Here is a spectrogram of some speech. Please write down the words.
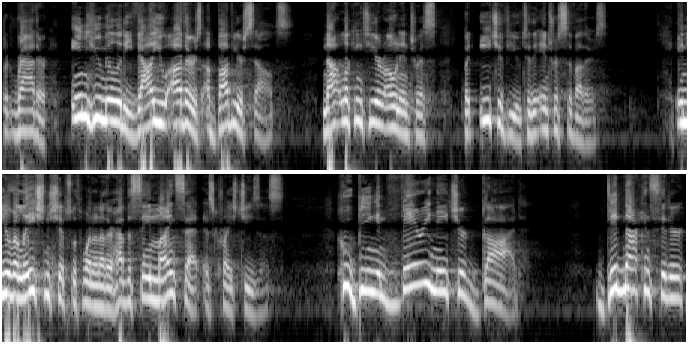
but rather, in humility, value others above yourselves not looking to your own interests, but each of you to the interests of others. In your relationships with one another, have the same mindset as Christ Jesus, who, being in very nature God, did not consider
